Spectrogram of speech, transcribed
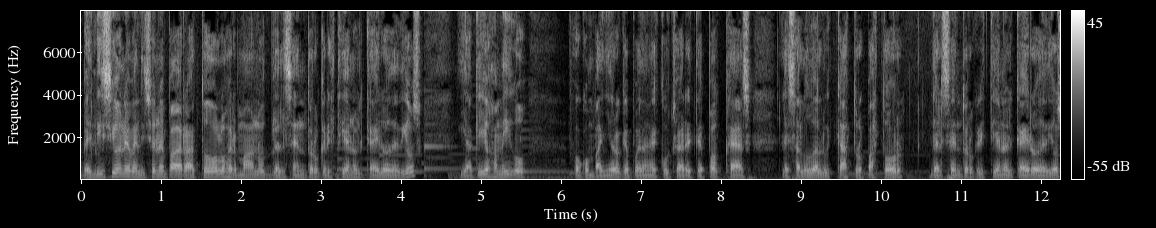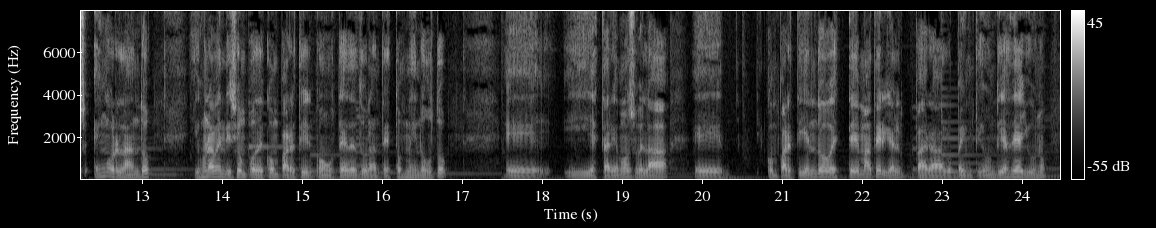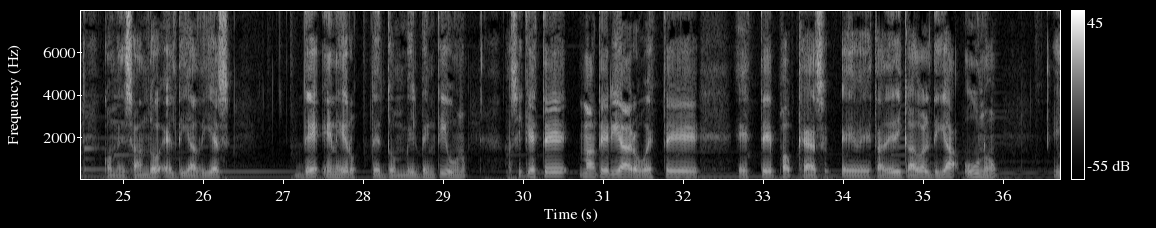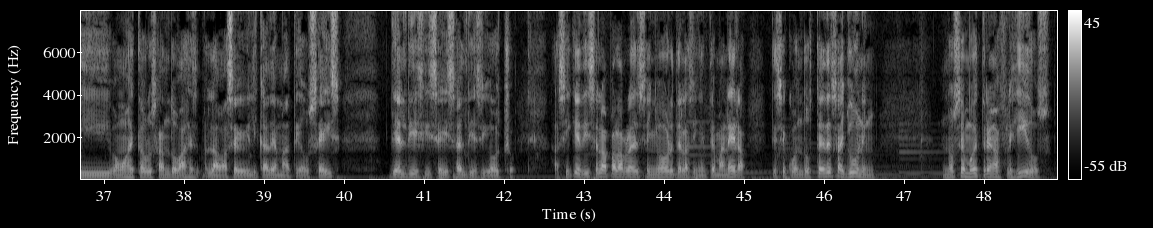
Bendiciones, bendiciones para todos los hermanos del Centro Cristiano El Cairo de Dios y aquellos amigos o compañeros que puedan escuchar este podcast. Les saluda Luis Castro, pastor del Centro Cristiano El Cairo de Dios en Orlando. Y es una bendición poder compartir con ustedes durante estos minutos. Eh, y estaremos ¿verdad? Eh, compartiendo este material para los 21 días de ayuno, comenzando el día 10 de enero del 2021 Así que este material o este, este podcast eh, está dedicado al día 1 y vamos a estar usando la base bíblica de Mateo 6, del 16 al 18. Así que dice la palabra del Señor de la siguiente manera. Dice, cuando ustedes ayunen, no se muestren afligidos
